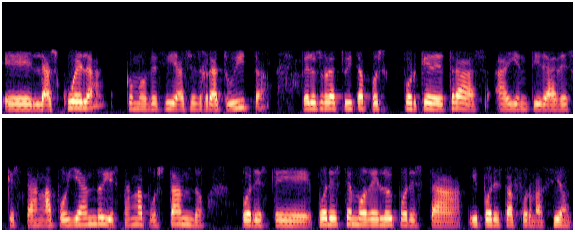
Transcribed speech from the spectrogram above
Eh, la escuela, como decías, es gratuita, pero es gratuita pues porque detrás hay entidades que están apoyando y están apostando por este, por este modelo y por esta, y por esta formación.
